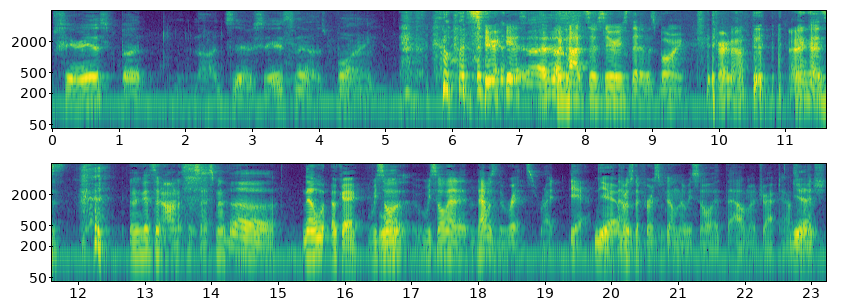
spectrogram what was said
serious, but not so serious that it was boring. serious, but not so serious that it was boring. Fair enough. I think that's. I think that's an honest assessment. Uh, now, okay. We saw we saw that at, that was the Ritz, right? Yeah. Yeah, That we- was the first film that we saw at the Alamo Drafthouse, Yeah. which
